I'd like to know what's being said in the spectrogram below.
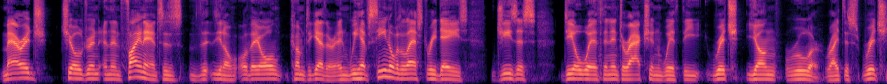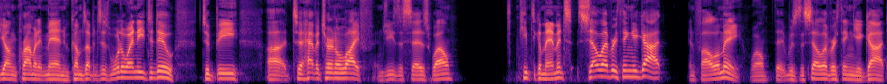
marriage children, and then finances, the, you know, or they all come together. And we have seen over the last three days Jesus deal with an interaction with the rich young ruler, right? This rich young prominent man who comes up and says, "What do I need to do to be uh, to have eternal life?" And Jesus says, "Well, keep the commandments, sell everything you got." And follow me. Well, it was the sell everything you got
